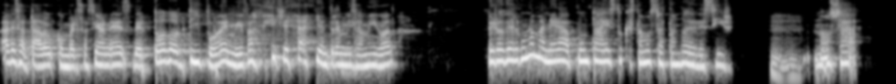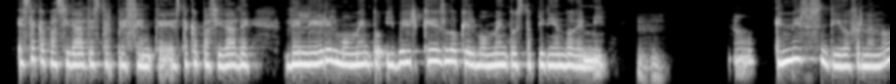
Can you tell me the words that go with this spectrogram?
ha desatado conversaciones de todo tipo en mi familia y entre mis amigos, pero de alguna manera apunta a esto que estamos tratando de decir. ¿no? O sea, esta capacidad de estar presente, esta capacidad de, de, leer el momento y ver qué es lo que el momento está pidiendo de mí. ¿no? En ese sentido, Fernando,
